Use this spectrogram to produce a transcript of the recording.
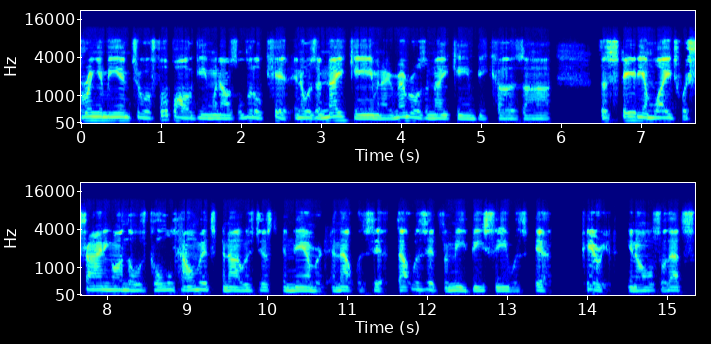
bringing me into a football game when I was a little kid, and it was a night game, and I remember it was a night game because. Uh, the stadium lights were shining on those gold helmets and I was just enamored and that was it. That was it for me. BC was it, period. You know, so that's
